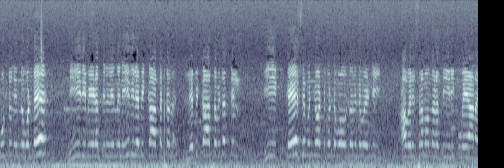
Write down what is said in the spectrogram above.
കൂട്ടുനിന്നുകൊണ്ട് നീതിപീഠത്തിൽ നിന്ന് നീതി ലഭിക്കാത്ത ലഭിക്കാത്ത വിധത്തിൽ ഈ കേസ് മുന്നോട്ട് കൊണ്ടുപോകുന്നതിന് വേണ്ടി അവർ ശ്രമം നടത്തിയിരിക്കുകയാണ്.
